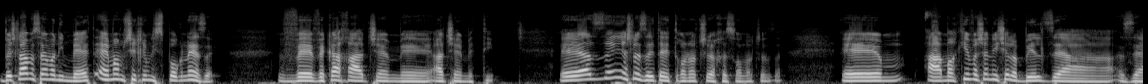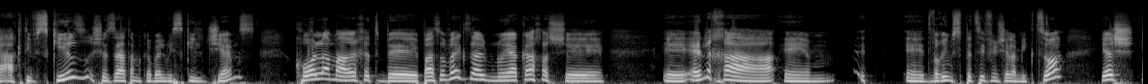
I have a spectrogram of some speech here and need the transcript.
בשלב מסוים אני מת, הם ממשיכים לספוג נזק. ו- וככה עד שהם, uh, עד שהם מתים. Uh, אז יש לזה את היתרונות של החסרונות של זה. Um, המרכיב השני של הבילד זה ה-Active Skills, שזה אתה מקבל מסקיל ג'מס. כל המערכת ב-Pass of Exile בנויה ככה שאין לך דברים ספציפיים של המקצוע, יש uh,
